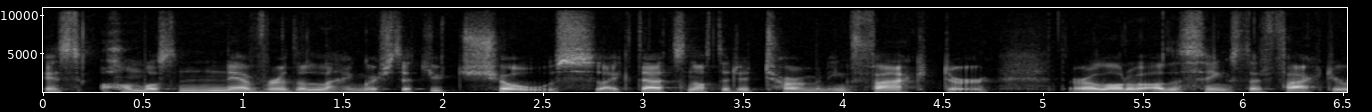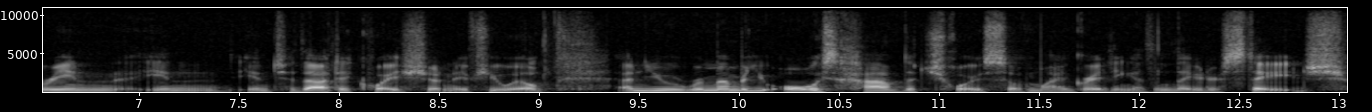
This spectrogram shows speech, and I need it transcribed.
is almost never the language that you chose. Like that's not the determining factor. There are a lot of other things that factor in in into that equation if you will. And you remember you always have the choice of migrating at a later stage.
